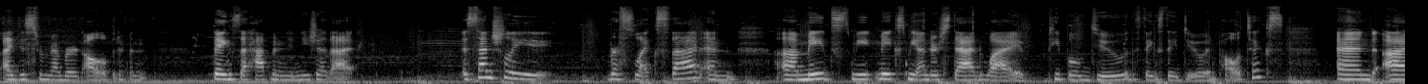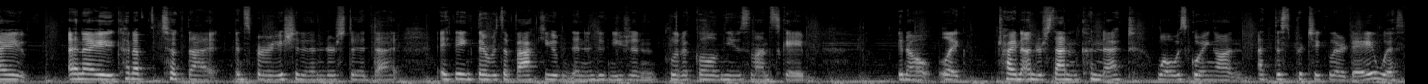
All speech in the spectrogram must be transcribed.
I just remembered all of the different things that happened in Indonesia that essentially reflects that and uh, makes me makes me understand why people do the things they do in politics. And I and I kind of took that inspiration and understood that I think there was a vacuum in Indonesian political news landscape, you know, like trying to understand and connect what was going on at this particular day with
